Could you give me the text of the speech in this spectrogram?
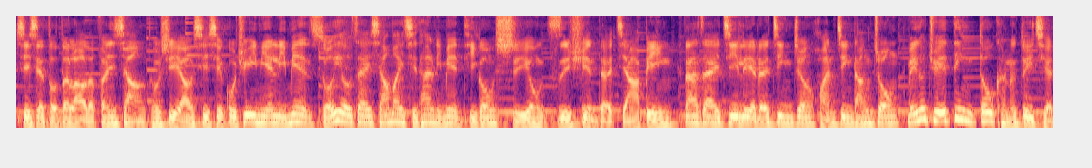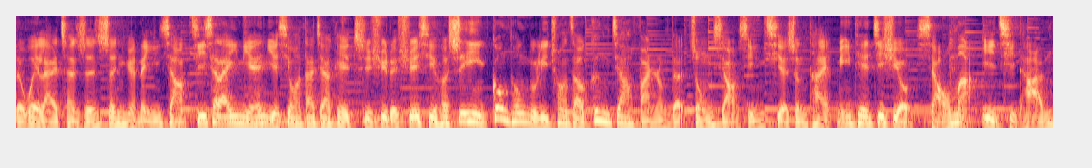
谢谢多德老的分享，同时也要谢谢过去一年里面所有在小麦奇谈里面提供实用资讯的嘉宾。那在激烈的竞争环境当中，每个决定都可能对企业的未来产生深远的影响。接下来一年，也希望大。大家可以持续的学习和适应，共同努力创造更加繁荣的中小型企业生态。明天继续有小马一起谈。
